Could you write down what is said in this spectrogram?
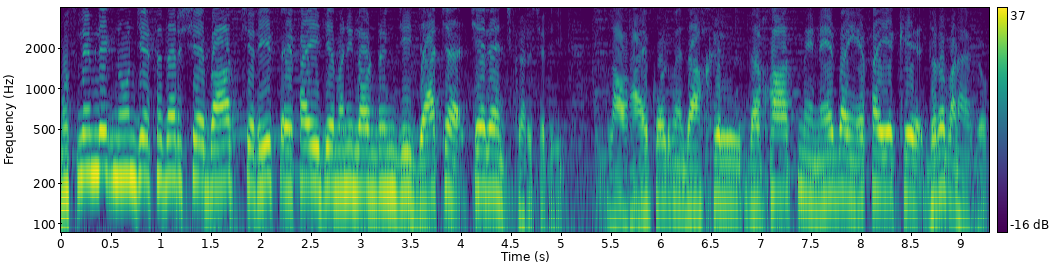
मुस्लिम लीग नून जे सदर शहबाज़ जे मनी लॉन्ड्रिंग जी जांच चैलेंज करे छॾी लाहौर हाई कोर्ट में दाखिल درخواست में नैब ایف एफ आई ए के धुर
